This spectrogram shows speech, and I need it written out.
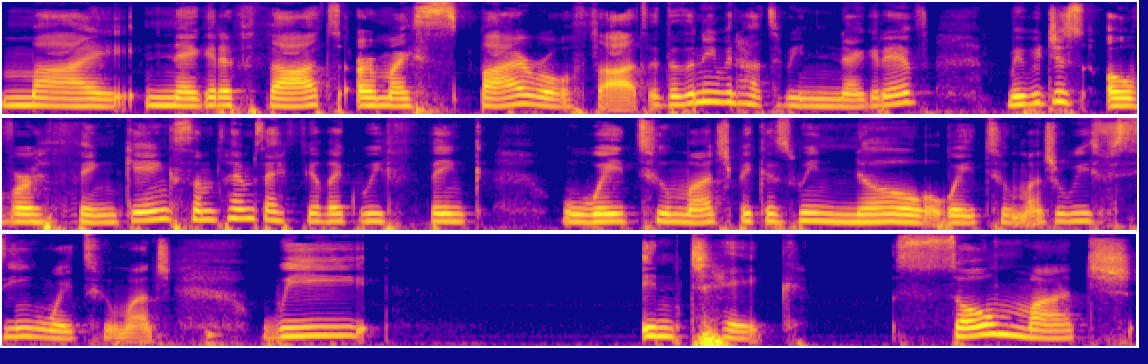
my negative thoughts or my spiral thoughts. It doesn't even have to be negative, maybe just overthinking. Sometimes I feel like we think way too much because we know way too much. We've seen way too much. We intake so much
